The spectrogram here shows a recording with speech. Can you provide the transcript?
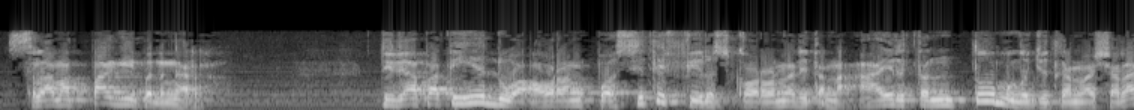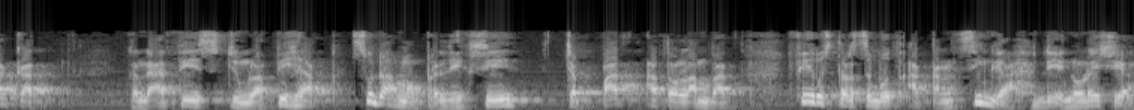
Selamat pagi pendengar. Didapatinya dua orang positif virus corona di tanah air tentu mengejutkan masyarakat Kendati sejumlah pihak sudah memprediksi cepat atau lambat virus tersebut akan singgah di Indonesia.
